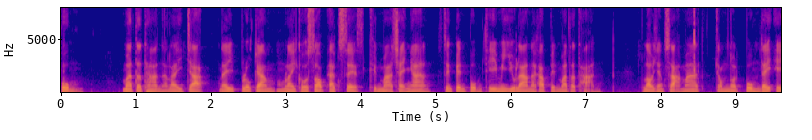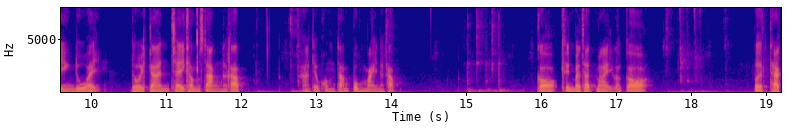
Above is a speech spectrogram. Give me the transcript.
ปุ่มมาตรฐานอะไรจาก ในโปรแกรม Microsoft Access ขึ้นมาใช้งาน ซึ่งเป็นปุ่มที่มีอยู่แล้วนะครับ เป็นมาตรฐาน เรายังสามารถกำหนดปุ่มได้เองด้วย โดยการใช้คำสั่งนะครับเดี๋ยวผมทำปุ่มใหม่นะครับ ก็ขึ้นบรรทัดใหม่แล้วก็เปิดแท็ก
